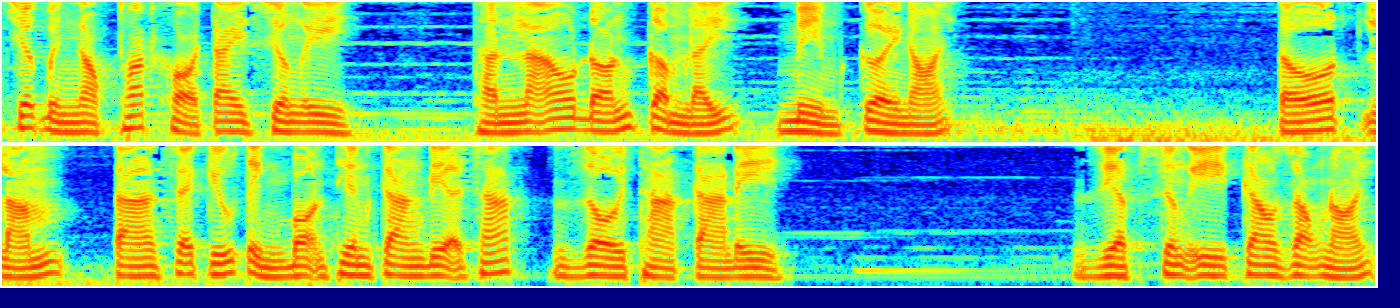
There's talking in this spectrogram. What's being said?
chiếc bình ngọc thoát khỏi tay Sương Y. Thần lão đón cầm lấy, mỉm cười nói. Tốt lắm, ta sẽ cứu tỉnh bọn thiên cang địa sát, rồi thả cả đi. Diệp Sương Y cao giọng nói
